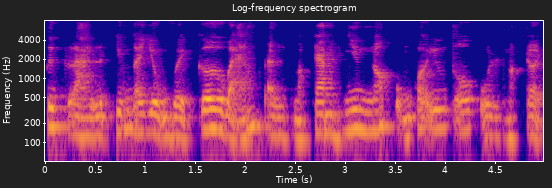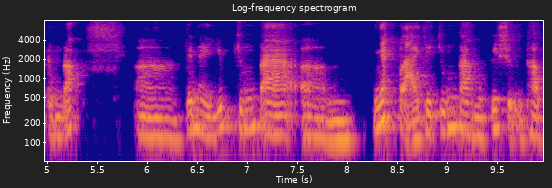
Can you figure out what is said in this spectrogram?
Tức là lịch chúng ta dùng về cơ bản là lịch mặt trăng nhưng nó cũng có yếu tố của lịch mặt trời trong đó à, cái này giúp chúng ta uh, nhắc lại cho chúng ta một cái sự thật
